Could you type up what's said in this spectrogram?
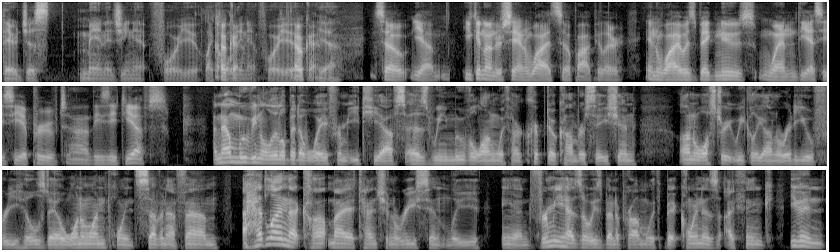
They're just managing it for you, like okay. holding it for you. Okay. Yeah. So yeah, you can understand why it's so popular and why it was big news when the SEC approved uh, these ETFs. And now moving a little bit away from ETFs as we move along with our crypto conversation on Wall Street Weekly on Radio Free Hillsdale 101.7 FM. A headline that caught my attention recently, and for me has always been a problem with Bitcoin, as I think even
